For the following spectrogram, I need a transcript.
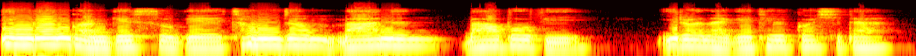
인간관계 속에 점점 많은 마법이 일어나게 될 것이다.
